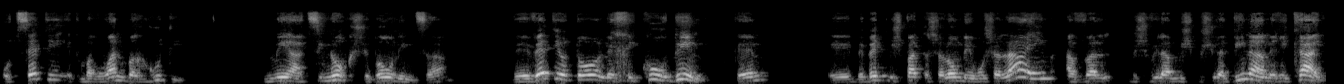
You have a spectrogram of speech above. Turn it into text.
הוצאתי את מרואן ברגותי מהצינוק שבו הוא נמצא, והבאתי אותו לחיקור דין, כן? אה, בבית משפט השלום בירושלים, אבל בשביל, המש... בשביל הדין האמריקאי.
